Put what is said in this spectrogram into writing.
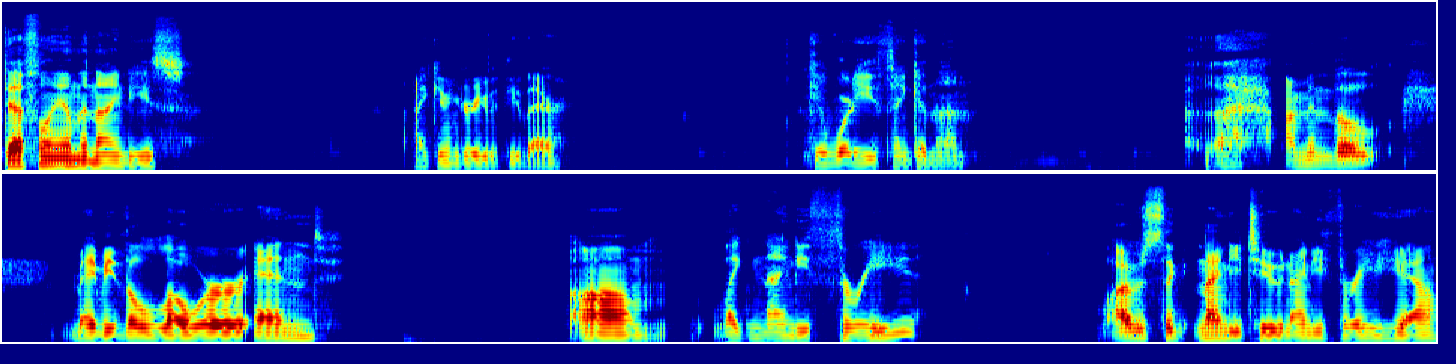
Definitely in the '90s. I can agree with you there. Okay, what are you thinking then? I'm in the maybe the lower end. Um, Like '93? I was thinking 92, 93, yeah.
